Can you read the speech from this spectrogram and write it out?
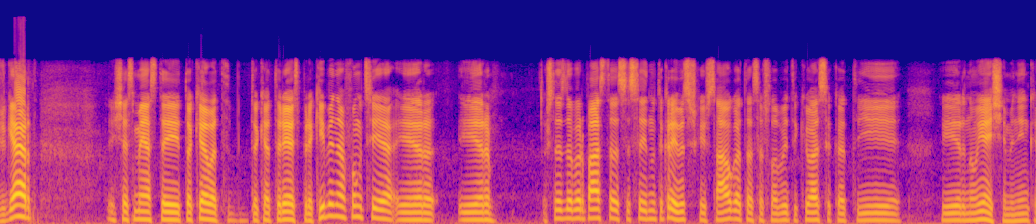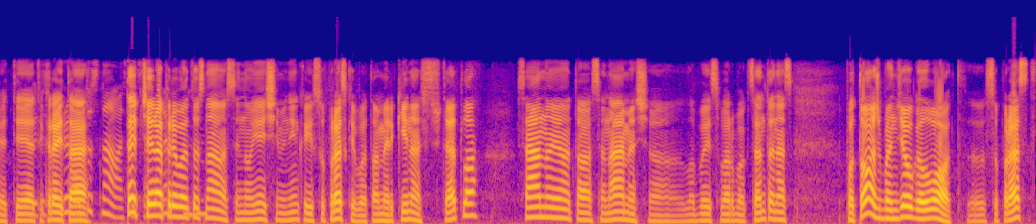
išgert. Iš esmės tai tokia, vat, tokia turėjus prekybinę funkciją ir, ir šitas dabar pastas, jisai nu, tikrai visiškai išsaugotas, aš labai tikiuosi, kad jį ir naujai šeimininkai atėjo Bet tikrai tą... privatus namas Taip, čia yra privatus Mhm. namas, tai naujai šeimininkai supras, kaip va, to merkinės štetlo senojo, to senamešio labai svarbu akcentą, nes po to aš bandžiau galvot, suprast,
